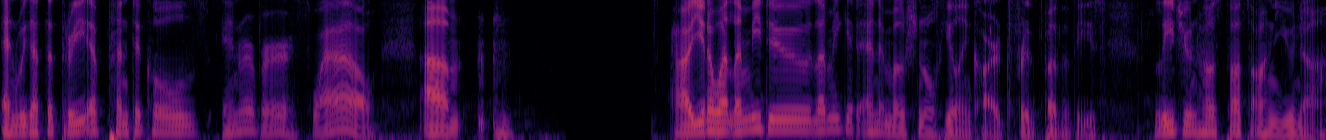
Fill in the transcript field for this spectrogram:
And we got the Three of Pentacles in reverse. Wow. Um, uh, you know what? Let me do, let me get an emotional healing card for both of these. Lee Junho's thoughts on YoonA.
